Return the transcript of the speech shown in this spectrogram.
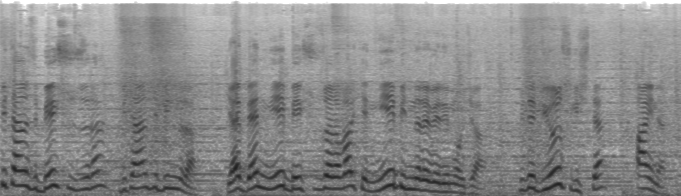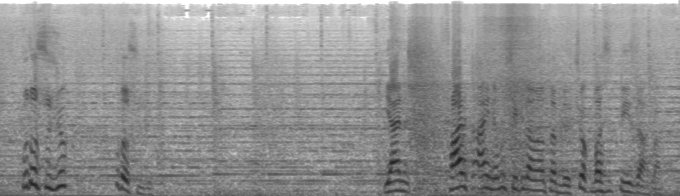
Bir tanesi 500 lira, bir tanesi 1000 lira. Ya ben niye 500 lira varken niye 1000 lira vereyim ocağa? Biz de diyoruz ki işte aynen. Bu da sucuk, bu da sucuk. Yani fark aynı bu şekilde anlatabilir. Çok basit bir izahla.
